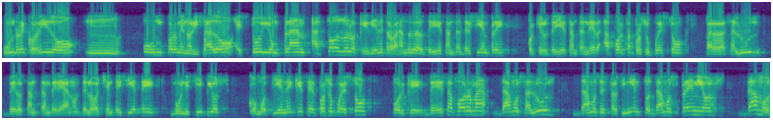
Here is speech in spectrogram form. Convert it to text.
un recorrido, un pormenorizado estudio, un plan a todo lo que viene trabajando la Lotería de Santander siempre porque Lotería de Santander aporta, por supuesto, para la salud de los santandereanos, de los 87 municipios, como tiene que ser, por supuesto, porque de esa forma damos salud, damos esparcimiento, damos premios, damos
